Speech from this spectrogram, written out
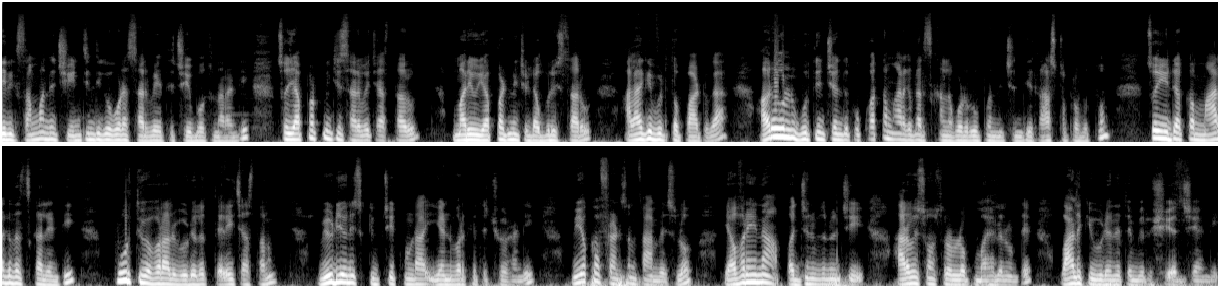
దీనికి సంబంధించి ఇంటింటికి కూడా సర్వే అయితే చేయబోతున్నారండి. సో ఎప్పటి నుంచి సర్వే చేస్తారు? మరియు ఎప్పటి నుంచి డబ్బులు ఇస్తారు? అలాగే వీటితో పాటుగా అర్హులను గుర్తించేందుకు కొత్త మార్గదర్శకాలను కూడా రూపొందించింది రాష్ట్ర ప్రభుత్వం. సో ఈ యొక్క మార్గదర్శకాలు ఏంటి పూర్తి వివరాలు వీడియోలో తెలియచేస్తాను. వీడియోని స్కిప్ చేయకుండా ఎండ్ వరకు అయితే చూడండి. మీ యొక్క ఫ్రెండ్స్ అండ్ ఫ్యామిలీస్లో ఎవరైనా పద్దెనిమిది నుంచి అరవై సంవత్సరాల లోపు మహిళలు ఉంటే వాళ్ళకి వీడియోని అయితే మీరు షేర్ చేయండి.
